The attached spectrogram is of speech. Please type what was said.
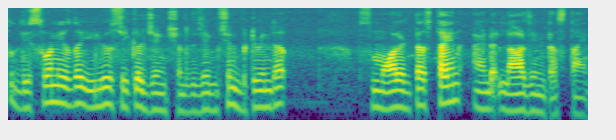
So, this one is the ileocecal junction, the junction between the small intestine and large intestine.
